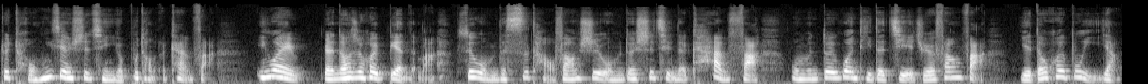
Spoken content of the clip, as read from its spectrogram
对同一件事情有不同的看法，因为人都是会变的嘛，所以我们的思考方式、我们对事情的看法、我们对问题的解决方法也都会不一样。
